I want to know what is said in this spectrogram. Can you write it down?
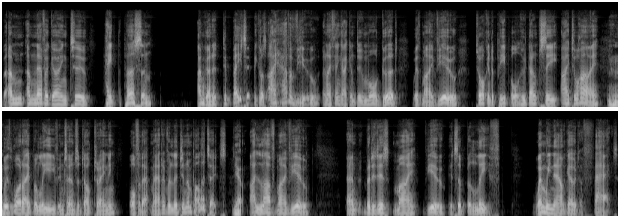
But I'm, I'm never going to hate the person. I'm going to debate it because I have a view and I think I can do more good with my view talking to people who don't see eye to eye with what I believe in terms of dog training or for that matter religion and politics. Yeah. I love my view and but it is my view. It's a belief. When we now go to fact,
